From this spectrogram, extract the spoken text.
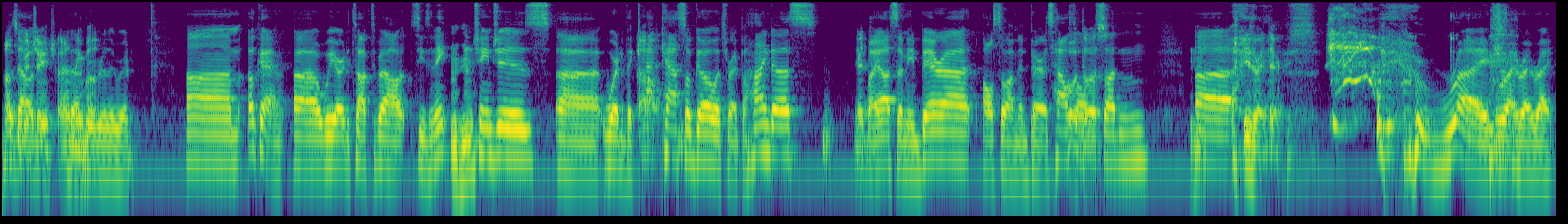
That's That a good change. Be, I didn't think be about really weird. Um, okay, uh, we already talked about season 8 Mm-hmm. changes. Uh, where did the Oh. cat castle go? It's right behind us. And by us, I mean Barra. Also, I'm in Barra's house Both all of a sudden. it. He's right there. Right, right, right, right.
